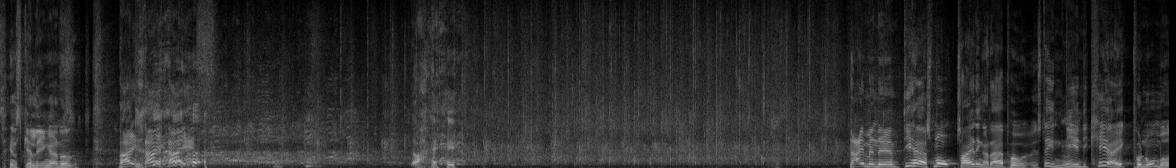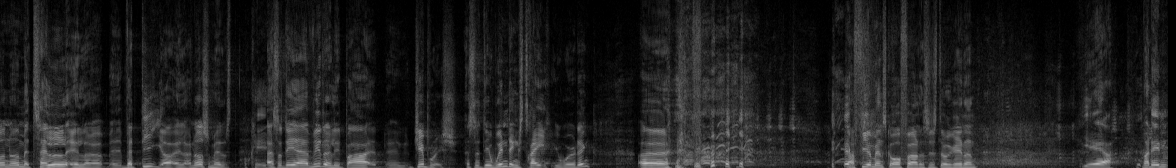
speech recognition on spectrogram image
den, skal, længere ned. Nej, nej, nej! Ej. Nej, men øh, de her små tegninger, der er på stenen, mm. de indikerer ikke på nogen måde noget med tal eller øh, værdier eller noget som helst. Okay. Altså, det er vidderligt bare øh, gibberish. Altså, det er Windings 3 i Word, ikke? Øh, der er fire mennesker over 40, der synes, det var grineren. Yeah. Var det en...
